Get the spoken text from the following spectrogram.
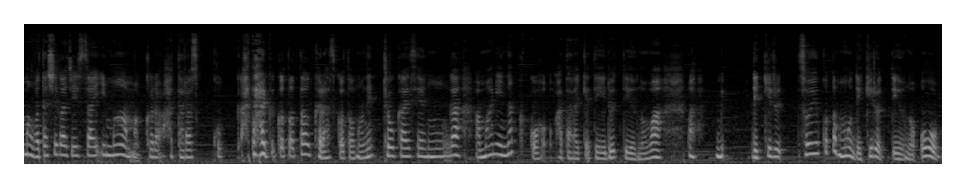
まあ、私が実際今、まあ、働す働くことと暮らすことのね境界線があまりなくこう働けているっていうのは、まあ、できるそういうこともできるっていうのを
